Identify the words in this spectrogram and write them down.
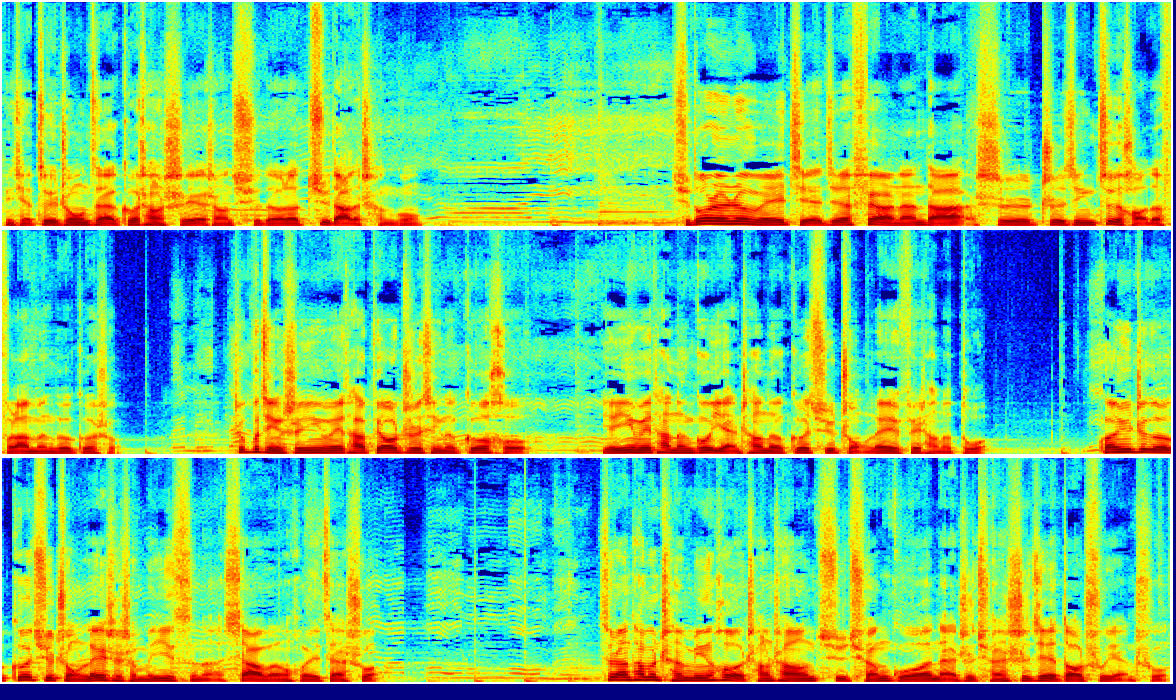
并且最终在歌唱事业上取得了巨大的成功。许多人认为姐姐费尔南达是至今最好的弗拉门戈歌手，这不仅是因为她标志性的歌喉，也因为她能够演唱的歌曲种类非常的多。关于这个歌曲种类是什么意思呢？下文会再说。虽然他们成名后常常去全国乃至全世界到处演出，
